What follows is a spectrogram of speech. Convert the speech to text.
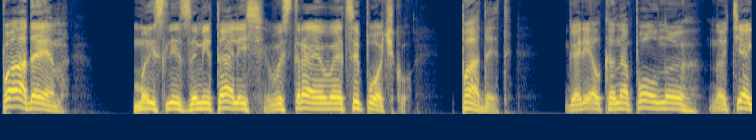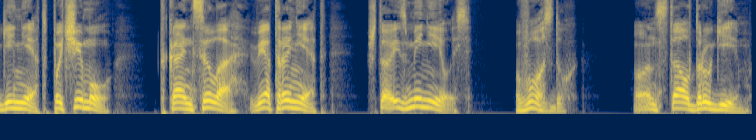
«Падаем!» Мысли заметались, выстраивая цепочку. «Падает. Горелка на полную, но тяги нет. Почему? Ткань цела, ветра нет. Что изменилось? Воздух. Он стал другим.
